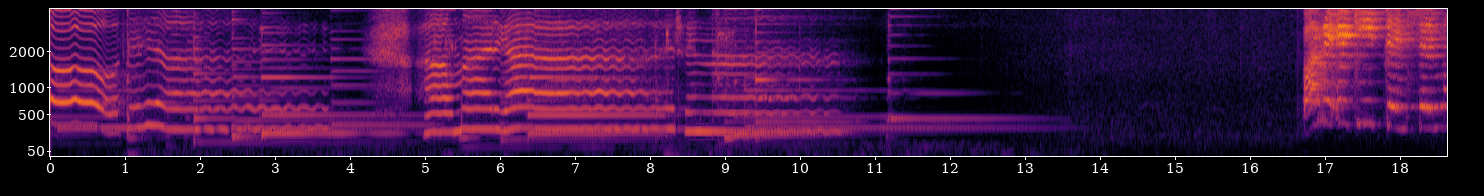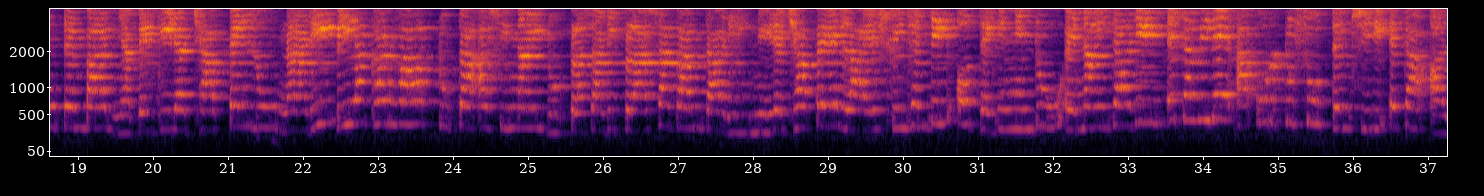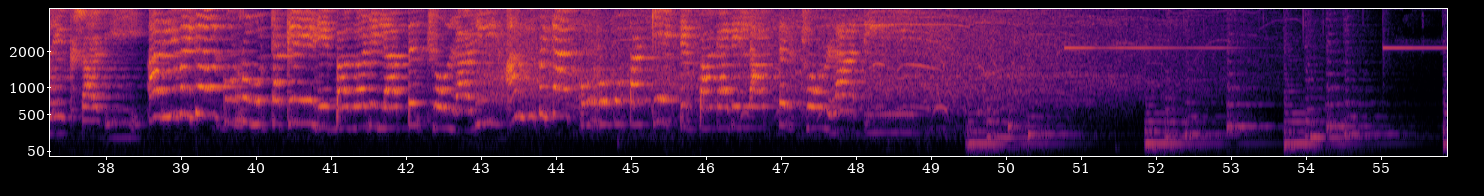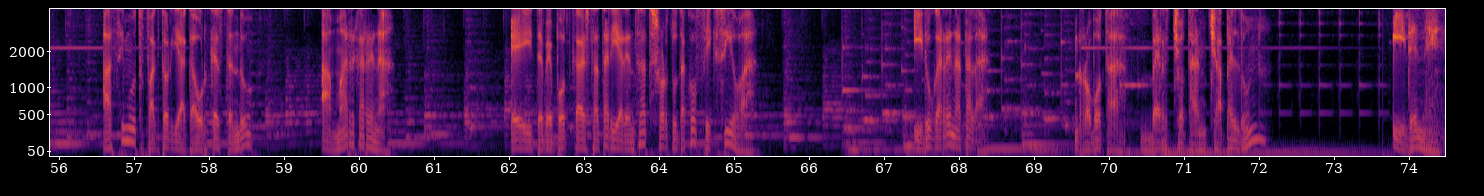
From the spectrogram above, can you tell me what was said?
egiten zenuten baina begira txapelunari Bila kargatuta hasi nahi dut plazarik plaza kantari. Nire txapela eskintzen diote egin ninduen aitari. Eta bidea urtu zuten ziri eta Alexari. Argi baitako robotak ere bagarela bertsolari Argi baitako robotak ere bagarela bertsolari Azimut Faktoriak aurkezten du Amargarrena. EITB podcast atariarentzat sortutako fikzioa. Hirugarren atala. Robota bertxotan txapeldun? Irene.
